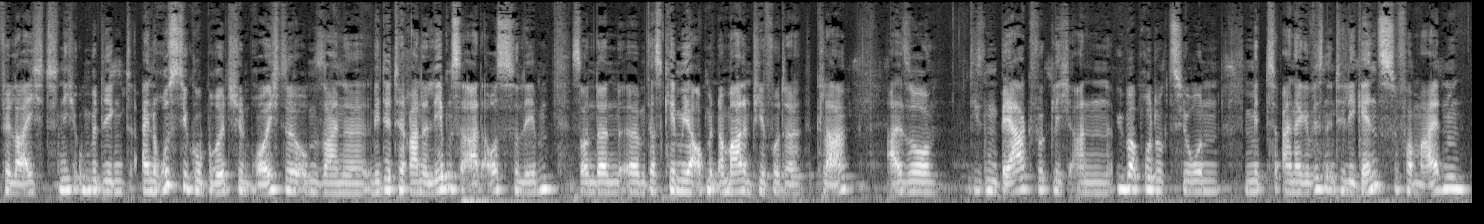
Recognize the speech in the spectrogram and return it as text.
vielleicht nicht unbedingt ein Rustico-Brötchen bräuchte, um seine mediterrane Lebensart auszuleben, sondern ähm, das käme ja auch mit normalem Tierfutter klar. Also diesen Berg wirklich an Überproduktion mit einer gewissen Intelligenz zu vermeiden,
